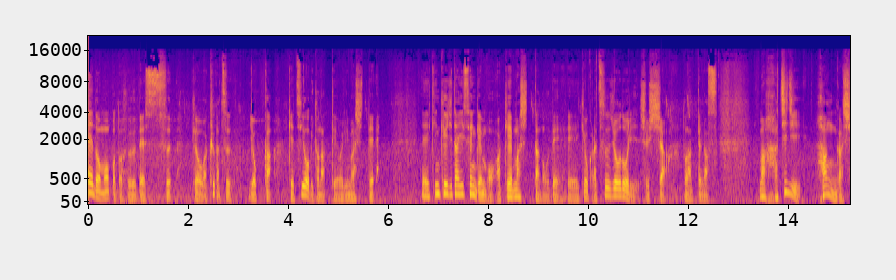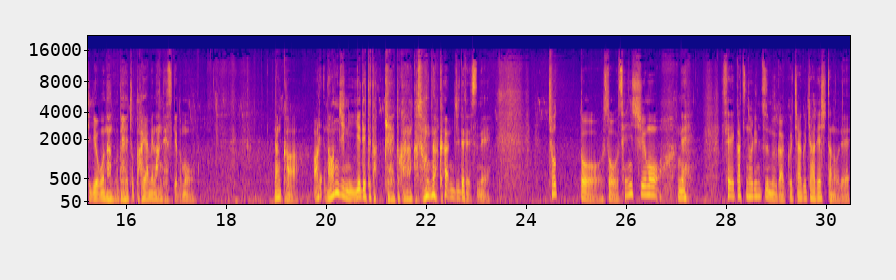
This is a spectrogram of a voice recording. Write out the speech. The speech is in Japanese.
えー、どうもポトフです。今日は9月4日月曜日となっておりまして、えー、緊急事態宣言も明けましたので、えー、今日から通常通り出社となっております。まあ8時半が始業なのでちょっと早めなんですけどもなんかあれ何時に家出てたっけとかなんかそんな感じでですね。ちょっとそう先週もね生活のリズムがぐちゃぐちゃでしたので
